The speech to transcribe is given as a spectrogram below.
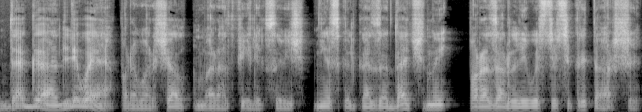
«Догадливая», — проворчал Марат Феликсович, несколько озадаченный прозорливостью секретарши.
